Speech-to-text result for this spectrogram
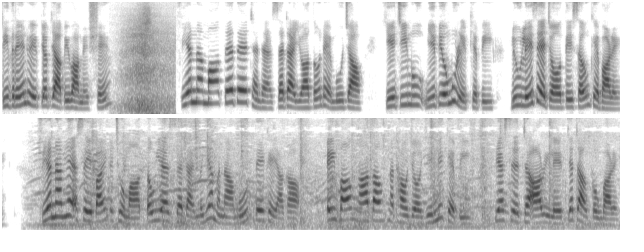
ဒီသတင်းတွေပြောပြပေးပါမယ်ရှင် ဗီယက်နမ်မှာတဲတဲထန်ထန်ဇက်တိုက်ရွာသွန်းတဲ့မိုးကြောင့်ရေကြီးမှုမြေပြိုမှုတွေဖြစ်ပြီးလူ40ကျော်သေဆုံးခဲ့ပါတယ်ဗီယက်နမ်ရဲ့အစိပ်ပိုင်းတချို့မှာ3ရက်ဇက်တိုက်မရက်မနာမိုးသေးခဲ့ရာကအိမ်ပေါင်း9200ကျော်ရေနစ်ခဲ့ပြီးပြက်စစ်ဓာတ်အားတွေလည်းပြတ်တောက်ကုန်ပါတယ်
